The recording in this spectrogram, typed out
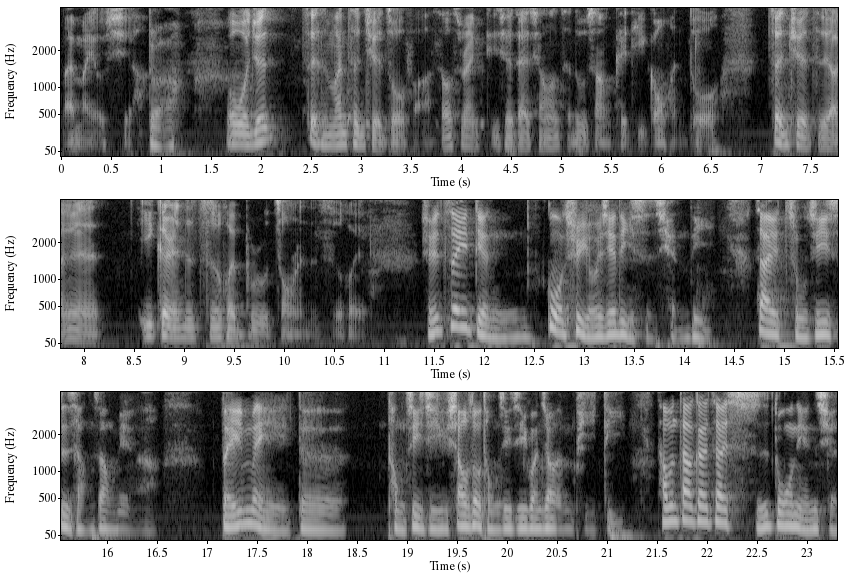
来买游戏啊。对啊，我我觉得这也是蛮正确的做法。Sales Rank 的确在相当程度上可以提供很多正确资料，因为一个人的智慧不如众人的智慧嘛。其实这一点过去有一些历史前例，在主机市场上面啊，北美的统计机销售统计机关叫 NPD，他们大概在十多年前，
